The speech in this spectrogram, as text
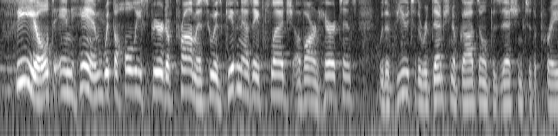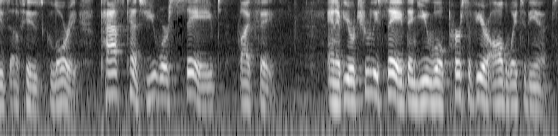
Sealed in him with the Holy Spirit of promise, who is given as a pledge of our inheritance with a view to the redemption of God's own possession to the praise of his glory. Past tense, you were saved by faith. And if you are truly saved, then you will persevere all the way to the end.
